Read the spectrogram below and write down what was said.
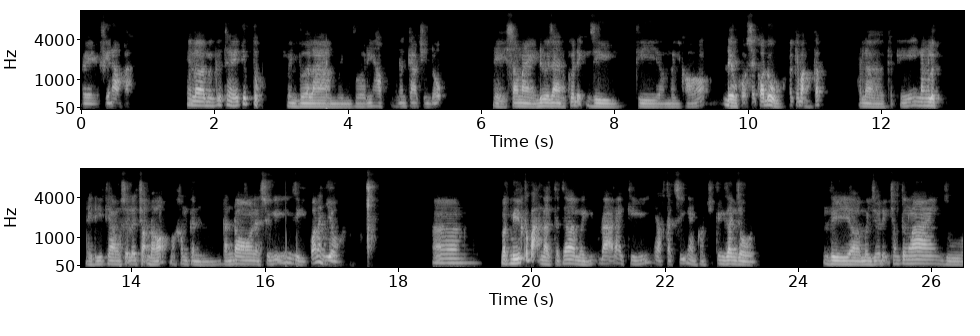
về phía nào cả. Nên là mình cứ thế tiếp tục, mình vừa làm, mình vừa đi học nâng cao trình độ. Để sau này đưa ra được quyết định gì thì, ờ, mình có đều có sẽ có đủ các cái bằng cấp hay là các cái năng lực để đi theo sự lựa chọn đó, mà không cần đắn đo là suy nghĩ gì quá là nhiều. à, bật mí các bạn là thật ra mình cũng đã đăng ký học thạc sĩ ngành quản trị kinh doanh rồi. Vì, ờ, mình dự định trong tương lai dù,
